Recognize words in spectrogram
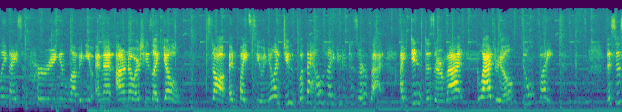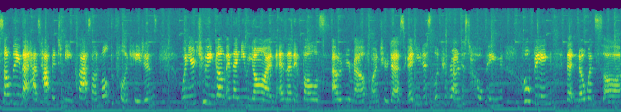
really nice and purring and loving you, and then I don't know where she's like, yo, stop, and bites you, and you're like, dude, what the hell did I do to deserve that? I didn't deserve that. Gladriel, don't bite. This is something that has happened to me in class on multiple occasions. When you're chewing gum and then you yawn and then it falls out of your mouth onto your desk and you just look around just hoping, hoping that no one saw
